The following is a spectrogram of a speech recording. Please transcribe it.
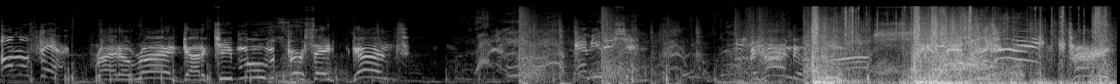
Almost there! Right, all right. Gotta keep moving. First aid guns. Ammunition! Behind us. Oh, Tank.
